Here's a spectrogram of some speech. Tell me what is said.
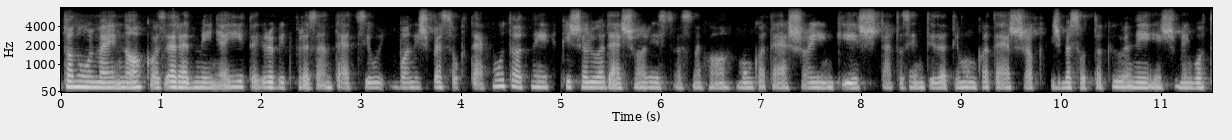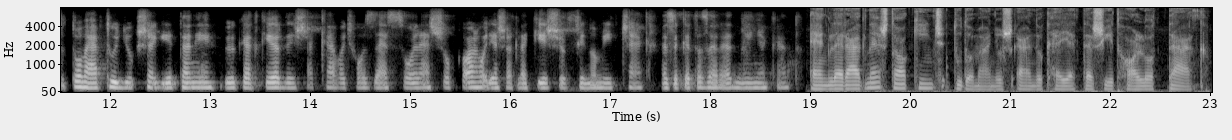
tanulmánynak az eredményeit egy rövid prezentációban is beszokták mutatni. Kis előadáson részt vesznek a munkatársaink is, tehát az intézeti munkatársak is beszoktak ülni, és még ott tovább tudjuk segíteni őket kérdésekkel vagy hozzászólásokkal, hogy esetleg később finomítsák ezeket az eredményeket. Engler Ágnest a Kincs tudományos elnök helyettesét hallották.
